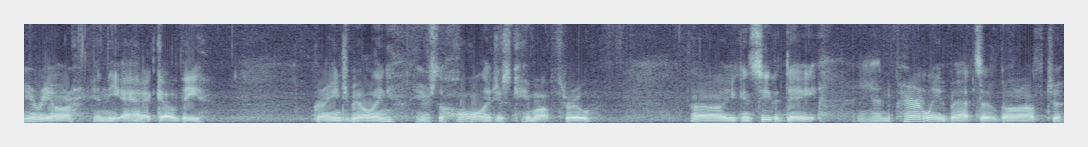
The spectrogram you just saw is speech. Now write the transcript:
here we are in the attic of the Grange building. Here's the hole I just came up through. Uh, you can see the date, and apparently the bats have gone off to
